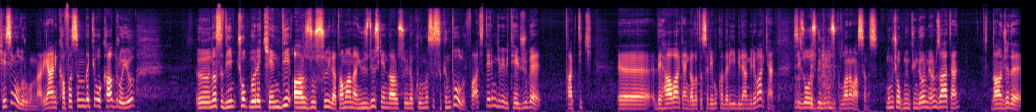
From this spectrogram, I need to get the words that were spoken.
Kesin olur bunlar. Yani kafasındaki o kadroyu e, nasıl diyeyim çok böyle kendi arzusuyla tamamen yüzde yüz kendi arzusuyla kurması sıkıntı olur. Fatih Terim gibi bir tecrübe, taktik e, deha varken Galatasaray'ı bu kadar iyi bilen biri varken siz o özgürlüğünüzü kullanamazsınız. Bunu çok mümkün görmüyorum. Zaten daha önce de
